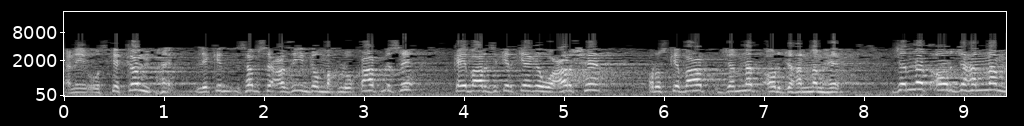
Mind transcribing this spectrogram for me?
یعنی اس کے کم ہے لیکن سب سے عظیم جو مخلوقات میں سے کئی بار ذکر کیا گیا وہ عرش ہے اور اس کے بعد جنت اور جہنم ہے۔ جنت اور جہنم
